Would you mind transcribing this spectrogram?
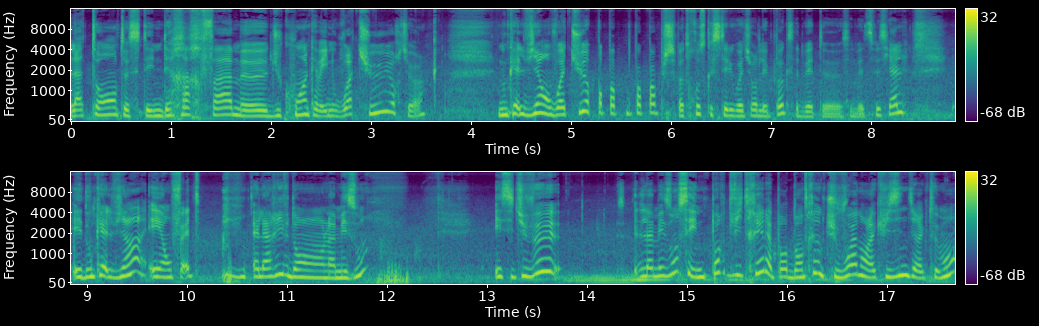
la tante, c'était une des rares femmes euh, du coin qui avait une voiture, tu vois. Donc elle vient en voiture, pop, pop, pop, je sais pas trop ce que c'était les voitures de l'époque, ça devait ça devait être spécial. Et donc elle vient et en fait, elle arrive dans la maison. Et si tu veux, la maison c'est une porte vitrée, la porte d'entrée, donc tu vois dans la cuisine directement.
